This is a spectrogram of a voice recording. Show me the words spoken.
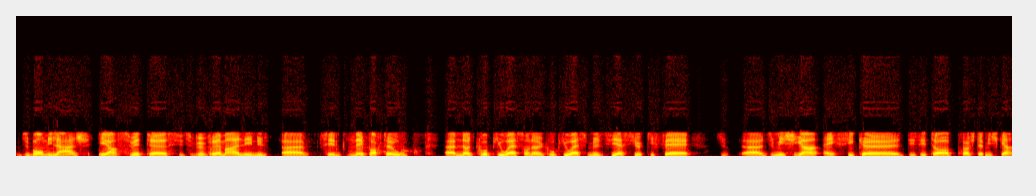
du bon millage. Et ensuite, euh, si tu veux vraiment aller c'est n'importe où, notre groupe US, on a un groupe US multi-SE qui fait du, du, Michigan ainsi que des États proches de Michigan.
